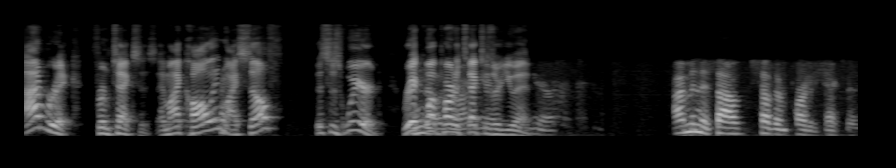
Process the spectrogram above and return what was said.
I'm Rick from Texas. Am I calling myself? This is weird. Rick, no, what part no, of Texas are you in? I'm in the south southern part of Texas.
